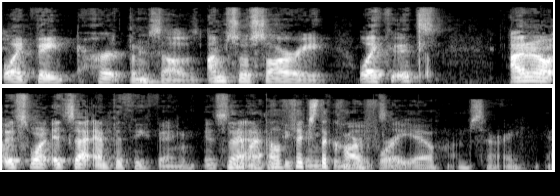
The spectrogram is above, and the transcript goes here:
like they hurt themselves. I'm so sorry. Like it's I don't know. It's one. It's that empathy thing. It's that. know what? I'll empathy fix thing the for car me. For like- you. I'm sorry. Yeah.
